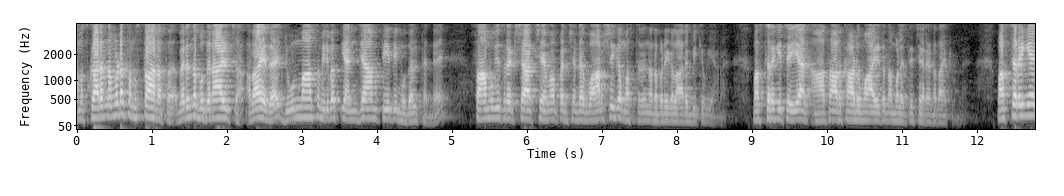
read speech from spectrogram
നമസ്കാരം. നമ്മുടെ സംസ്ഥാനത്ത് വരുന്ന ബുധനാഴ്ച അതായത് ജൂൺ മാസം ഇരുപത്തി അഞ്ചാം തീയതി മുതൽ തന്നെ സാമൂഹ്യ സുരക്ഷാ ക്ഷേമ പെൻഷന്റെ വാർഷിക മസ്റ്ററിംഗ് നടപടികൾ ആരംഭിക്കുകയാണ്. മസ്റ്ററിംഗ് ചെയ്യാൻ ആധാർ കാർഡുമായിട്ട് നമ്മൾ എത്തിച്ചേരേണ്ടതായിട്ടുണ്ട്. മസ്റ്ററിംഗ്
